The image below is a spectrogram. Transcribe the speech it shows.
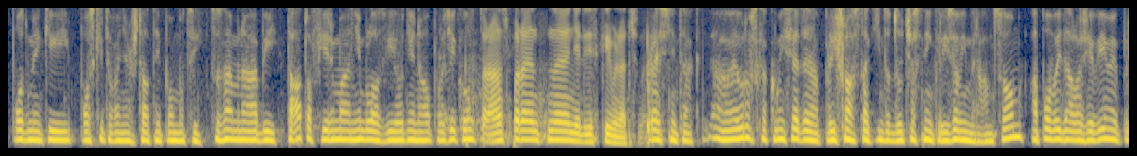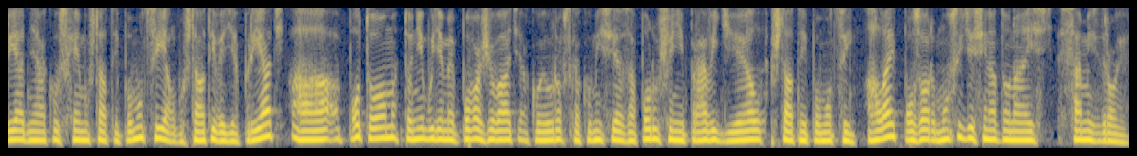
podmienky poskytovania štátnej pomoci. To znamená, aby táto firma nebola zvýhodnená oproti Transparentné, nediskriminačné. Presne tak. Európska komisia teda prišla s takýmto dočasným krízovým rámcom a povedala, že vieme prijať nejakú schému štátnej pomoci alebo štáty vedia prijať a potom to nebudeme považovať ako Európska komisia za porušenie pravidiel štátnej pomoci. Ale pozor, musíte si na to nájsť sami zdroje.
